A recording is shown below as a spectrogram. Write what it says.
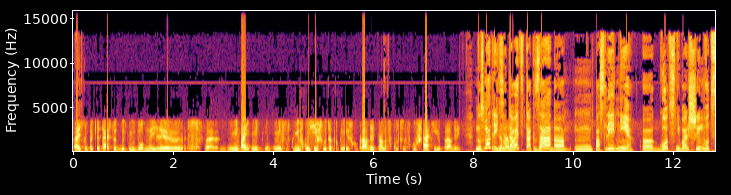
а если почитаешь, то это будет неудобно. Или э, не, пой- не, не не вкусишь вот эту книжку, правда? Ведь надо вкус- вкушать ее, правда ведь? Ну, смотрите, Я надо- давайте так, за м, последний а, год с небольшим, вот с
